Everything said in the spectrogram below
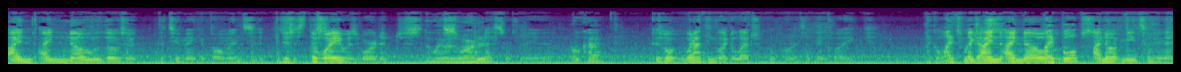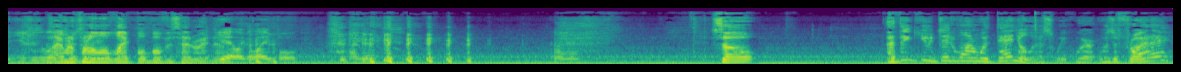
I I know those are the two main components. It's Just- just, the way it was worded. Just The way it was worded? messed with me. Okay. Because when I think like electrical components, I think like Like a light switch. like? I I know Light bulbs? I know it means something that uses I'm gonna put a little light bulb above his head right now. Yeah, like a light bulb. I guess. I don't know. So, I think you did one with Daniel last week. Where was it Friday?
